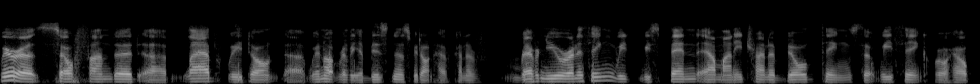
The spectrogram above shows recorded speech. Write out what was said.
we're a self-funded uh, lab. We don't, uh, we're not really a business. We don't have kind of revenue or anything. We we spend our money trying to build things that we think will help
